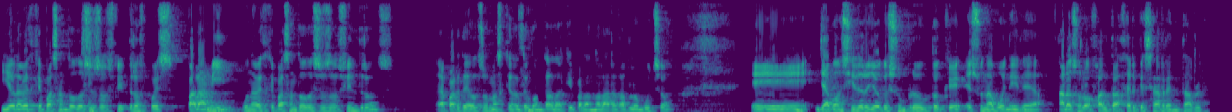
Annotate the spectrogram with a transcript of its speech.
Y una vez que pasan todos esos filtros, pues para mí, una vez que pasan todos esos filtros, aparte de otros más que no te he contado aquí para no alargarlo mucho, eh, ya considero yo que es un producto que es una buena idea. Ahora solo falta hacer que sea rentable.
